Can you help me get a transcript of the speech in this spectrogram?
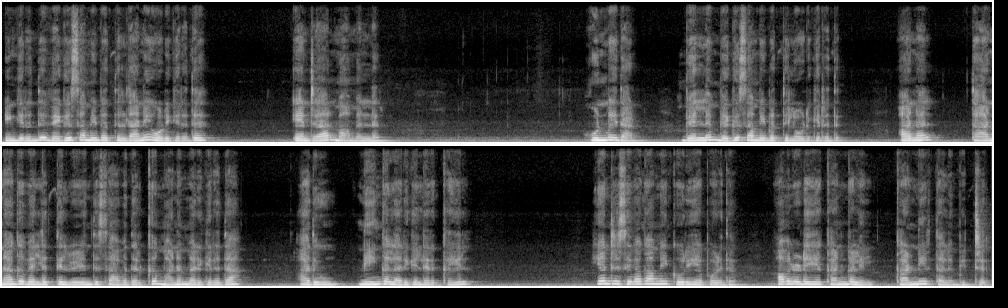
இங்கிருந்து வெகு சமீபத்தில் தானே ஓடுகிறது? என்றார் மாமல்லர். உண்மைதான் வெள்ளம் வெகு சமீபத்தில் ஓடுகிறது. ஆனால் தானாக வெள்ளத்தில் விழுந்து சாவதற்கு மனம் வருகிறதா? அதுவும் நீங்கள் அருகில் இருக்கையில்? என்று சிவகாமி கூறிய பொழுது அவளுடைய கண்களில் கண்ணீர் தழும்பிற்று.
